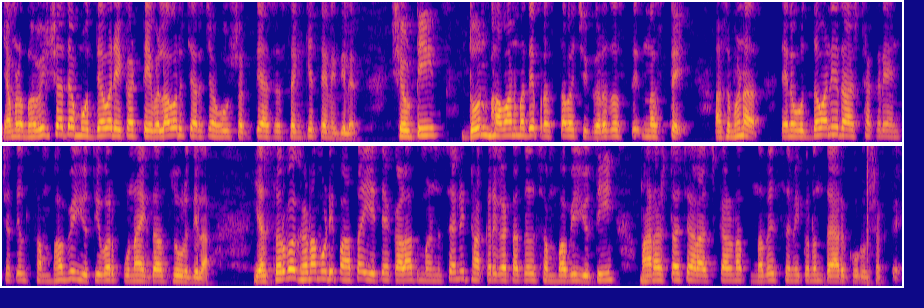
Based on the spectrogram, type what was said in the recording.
यामुळे भविष्यात या मुद्द्यावर एका टेबलावर चर्चा होऊ शकते असे संकेत त्यांनी दिलेत. शेवटी दोन भावांमध्ये प्रस्तावाची गरज असते नसते असं म्हणत त्याने उद्धव आणि राज ठाकरे यांच्यातील संभाव्य युतीवर पुन्हा एकदा जोर दिला. या सर्व घडामोडी पाहता येत्या काळात मनसे आणि ठाकरे गटातील संभाव्य युती महाराष्ट्राच्या राजकारणात नवे समीकरण तयार करू शकते.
